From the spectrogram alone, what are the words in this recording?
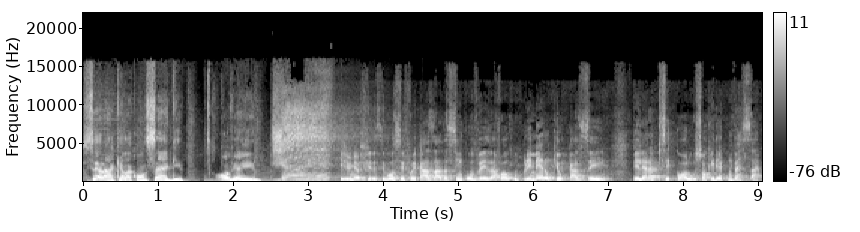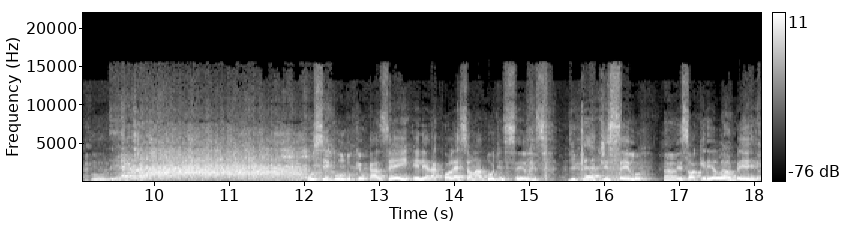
Será que ela consegue? Ouve aí. Minha filha, se você foi casada cinco vezes, ela falou, o primeiro que eu casei, ele era psicólogo, só queria conversar. O segundo que eu casei, ele era colecionador de selos. De quê? De selo. Ele só queria lamber.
